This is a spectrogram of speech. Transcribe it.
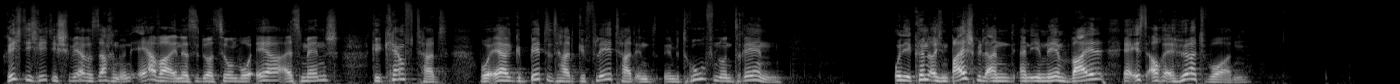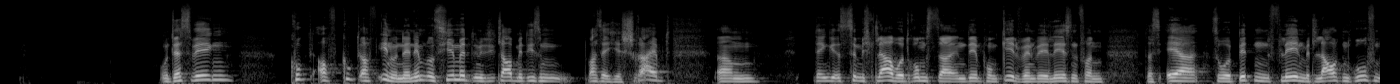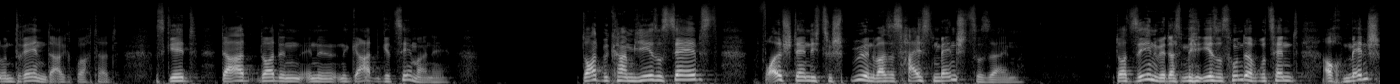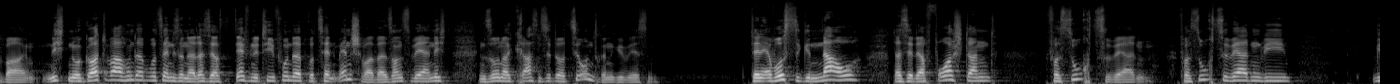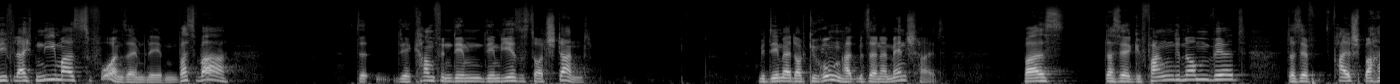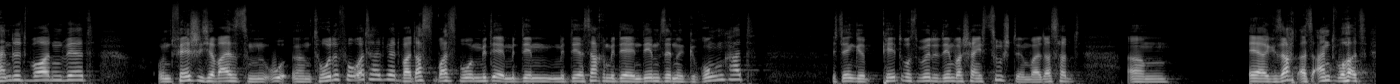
richtig, richtig schwere Sachen. Und er war in der Situation, wo er als Mensch gekämpft hat, wo er gebittet hat, gefleht hat, in, in, mit Rufen und Tränen. Und ihr könnt euch ein Beispiel an, an ihm nehmen, weil er ist auch erhört worden. Und deswegen guckt auf, guckt auf ihn. Und er nimmt uns hiermit, ich glaube, mit diesem, was er hier schreibt, ähm, denke, ist ziemlich klar, worum es da in dem Punkt geht, wenn wir lesen von, dass er sowohl Bitten, Flehen mit lauten Rufen und Tränen dargebracht hat. Es geht da, dort in, in, in den Garten Gethsemane. Dort bekam Jesus selbst vollständig zu spüren, was es heißt, Mensch zu sein. Dort sehen wir, dass Jesus 100% auch Mensch war. Nicht nur Gott war 100%, sondern dass er auch definitiv 100% Mensch war, weil sonst wäre er nicht in so einer krassen Situation drin gewesen. Denn er wusste genau, dass er davor stand, versucht zu werden. Versucht zu werden wie, wie vielleicht niemals zuvor in seinem Leben. Was war der Kampf, in dem, dem Jesus dort stand? Mit dem er dort gerungen hat, mit seiner Menschheit? War es, dass er gefangen genommen wird, dass er falsch behandelt worden wird und fälschlicherweise zum ähm, Tode verurteilt wird? War das was, wo mit der, mit, dem, mit der Sache, mit der er in dem Sinne gerungen hat? Ich denke, Petrus würde dem wahrscheinlich zustimmen, weil das hat ähm, er gesagt als Antwort,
